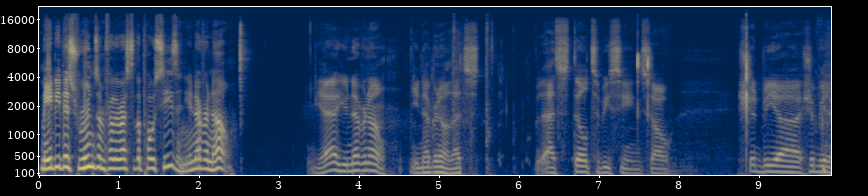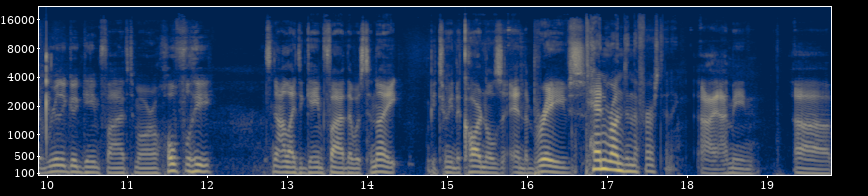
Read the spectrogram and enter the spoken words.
maybe this ruins him for the rest of the postseason. You never know. Yeah, you never know. You never know. That's that's still to be seen. So should be uh should be a really good game five tomorrow. Hopefully, it's not like the game five that was tonight between the Cardinals and the Braves. 10 runs in the first inning. I I mean, uh,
